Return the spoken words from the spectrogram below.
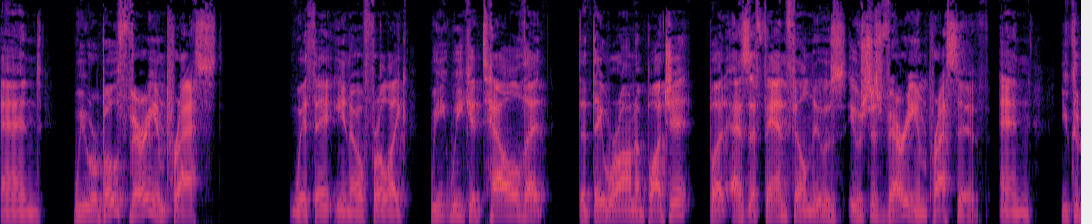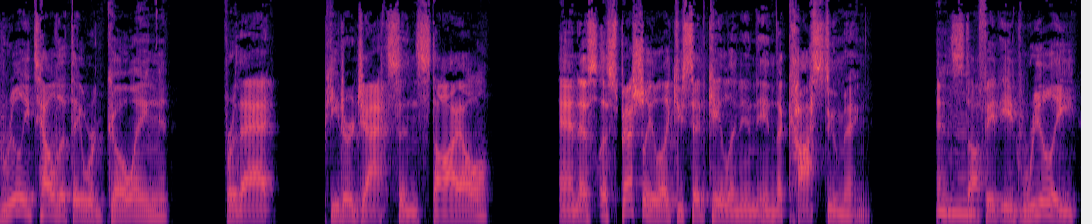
and we were both very impressed with it. You know, for like we we could tell that that they were on a budget, but as a fan film, it was it was just very impressive, and you could really tell that they were going for that Peter Jackson style, and especially like you said, Kaitlyn, in in the costuming and mm-hmm. stuff. It it really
